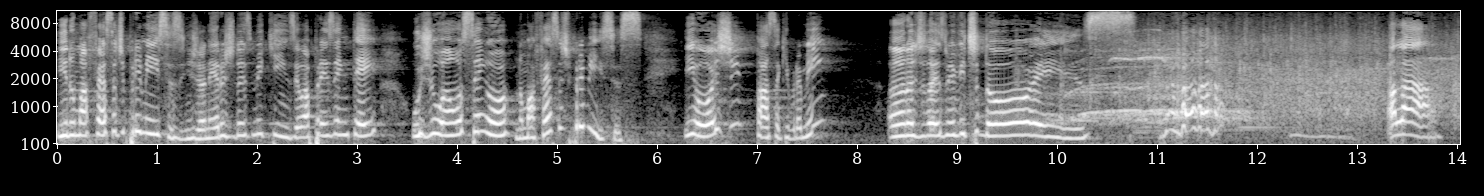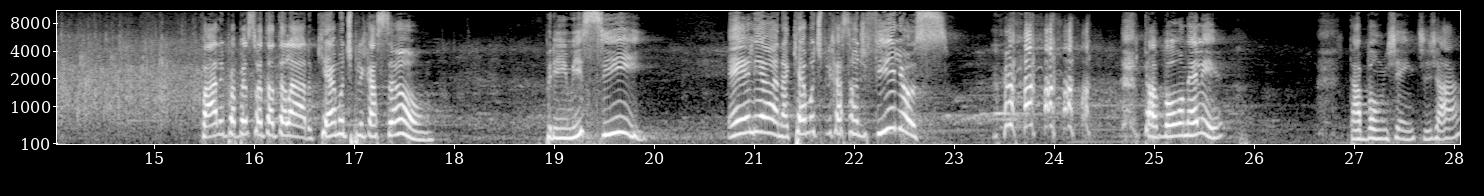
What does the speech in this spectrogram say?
E numa festa de primícias, em janeiro de 2015, eu apresentei o João ao Senhor, numa festa de primícias. E hoje, passa aqui para mim, ano de 2022. Olha lá. Fale para a pessoa que está do lado. Quer multiplicação? Primici. Hein, Eliana? Quer multiplicação de filhos? tá bom, né, Li? Tá bom, gente. Já,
